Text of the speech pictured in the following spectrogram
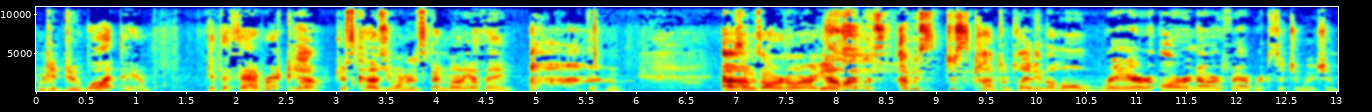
We could do what, Pam? Get the fabric? Yeah. Just cause you wanted to spend money, I think. Because it was R and R, I guess. Um, No, I was I was just contemplating the whole rare R and R fabric situation.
